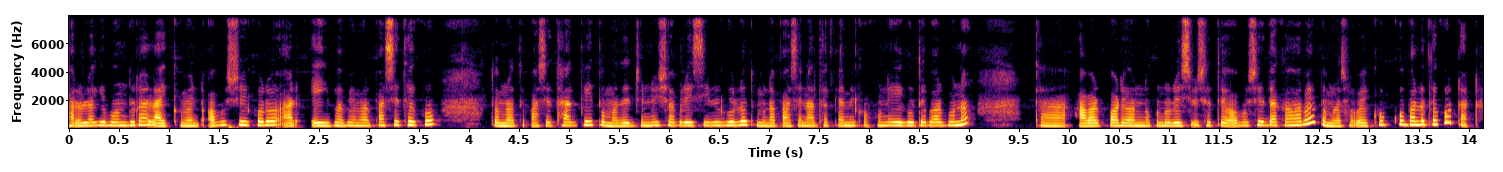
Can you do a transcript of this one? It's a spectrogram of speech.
ভালো লাগে বন্ধুরা লাইক কমেন্ট অবশ্যই করো। আর এইভাবে আমার পাশে থেকো। তোমরা তো পাশে থাকবেই, তোমাদের জন্যই সব রেসিপিগুলো তোমরা পাশে না থাকলে আমি কখনোই এগোতে পারব না। তা আবার পরে অন্য কোনো রেসিপির সাথে অবশ্যই দেখা হবে। তোমরা সবাই খুব খুব ভালো থেকো। টাটা।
